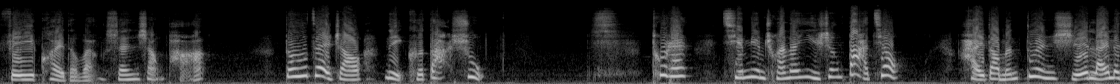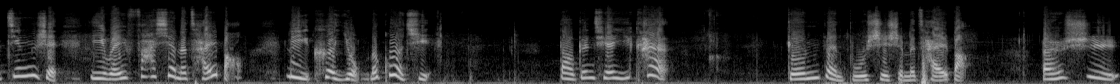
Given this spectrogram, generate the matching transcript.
飞快地往山上爬，都在找那棵大树。突然，前面传来一声大叫，海盗们顿时来了精神，以为发现了财宝，立刻涌了过去。到跟前一看，根本不是什么财宝，而是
